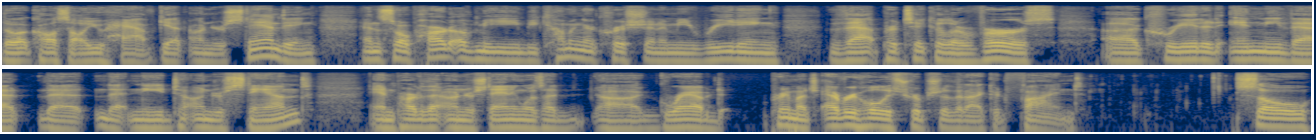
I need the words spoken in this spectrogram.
though it costs all you have, get understanding. And so, part of me becoming a Christian and me reading that particular verse uh, created in me that, that, that need to understand. And part of that understanding was I uh, grabbed pretty much every Holy Scripture that I could find so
